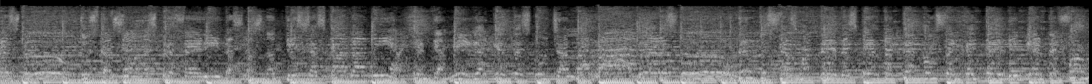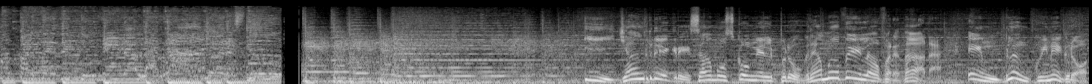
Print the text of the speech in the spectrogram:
eres tú. Tus canciones preferidas, las noticias cada día, gente amiga que te escucha, la radio ya regresamos con el programa de la verdad, en blanco y negro,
